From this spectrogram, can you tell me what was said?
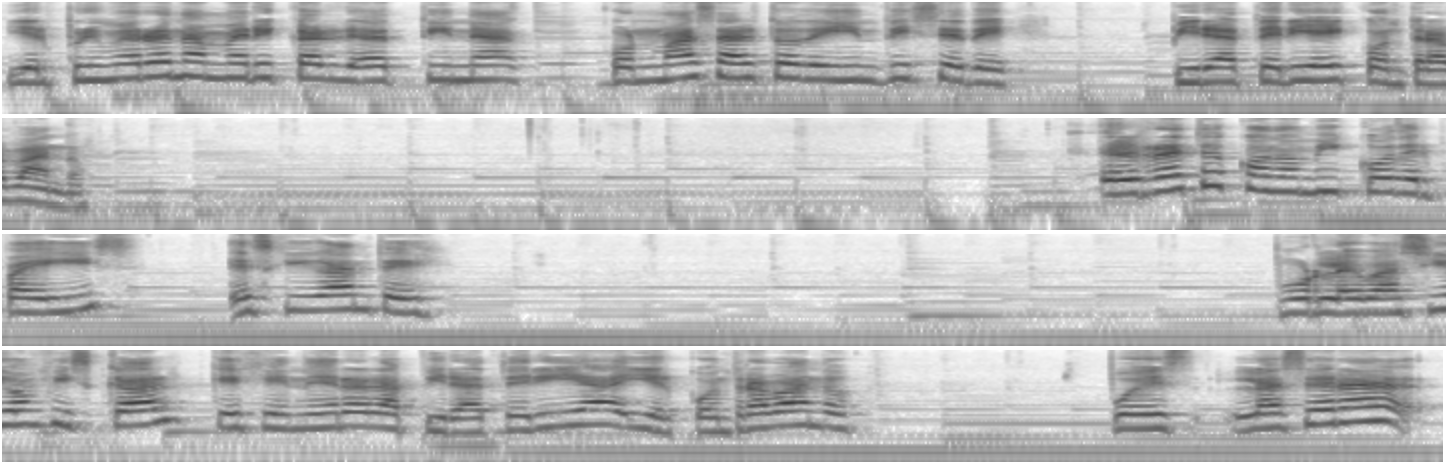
y el primero en América Latina con más alto de índice de piratería y contrabando. El reto económico del país es gigante, por la evasión fiscal que genera la piratería y el contrabando, pues lacera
